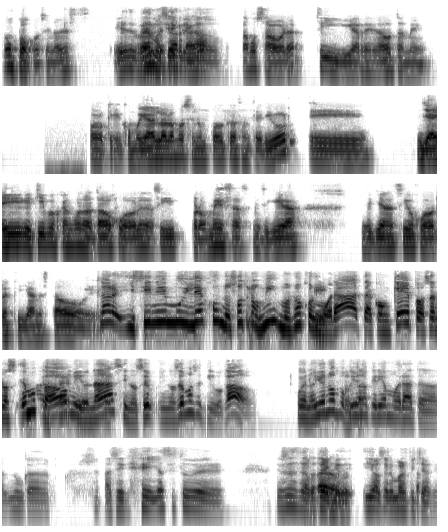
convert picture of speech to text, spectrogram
un poco, sino es, es realmente arriesgado. Estamos ahora, sí, y arriesgado también. Porque como ya lo hablamos en un podcast anterior, eh, ya hay equipos que han contratado jugadores así, promesas, ni siquiera, ni siquiera han sido jugadores que ya han estado. Eh, claro, y sin ir muy lejos nosotros mismos, ¿no? Con Morata, con Kepa, o sea, nos hemos pagado millonadas y nos, y nos hemos equivocado. Bueno, yo no, porque yo no quería Morata nunca. Así que yo sí estuve. Yo se acerté que iba a ser un mal fichaje.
